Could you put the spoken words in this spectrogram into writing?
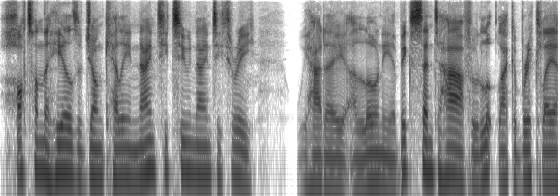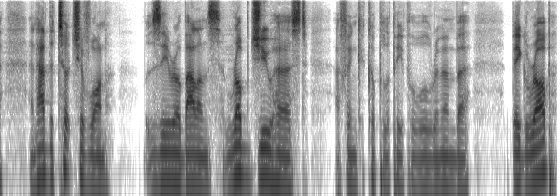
hot on the heels of John Kelly in 92-93, we had a, a loanee, a big centre half who looked like a bricklayer and had the touch of one, but zero balance. Rob Dewhurst, I think a couple of people will remember Big Rob.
